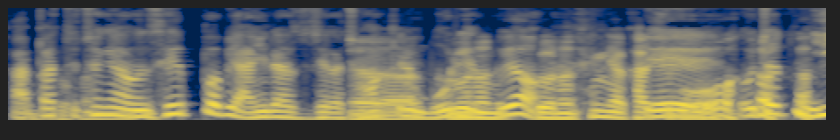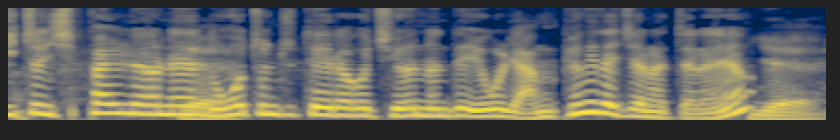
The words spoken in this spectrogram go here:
아파트 청약은 세법이 아니라서 제가 정확히는 어, 모르겠고요. 그거는 생략하시고. 예, 어쨌든 2018년에 예. 농어촌 주택이라고 지었는데 이걸 양평에다 지어놨잖아요. 예.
